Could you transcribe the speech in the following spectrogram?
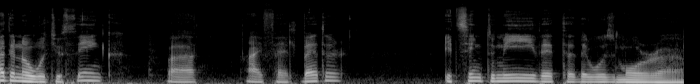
I don't know what you think, but I felt better. It seemed to me that uh, there was more uh,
